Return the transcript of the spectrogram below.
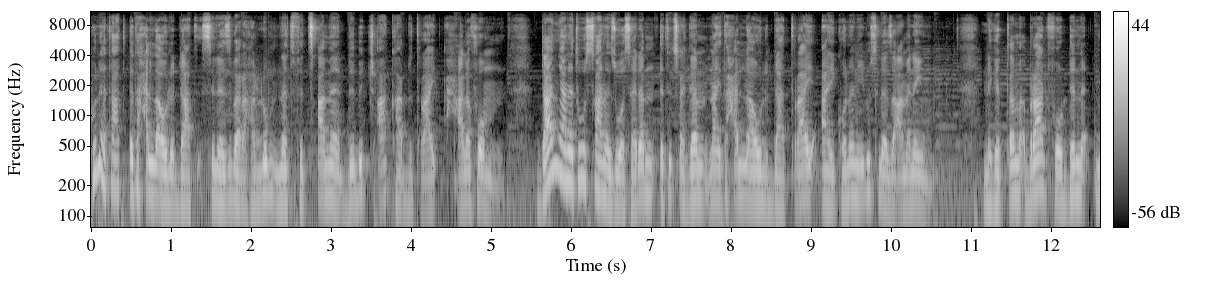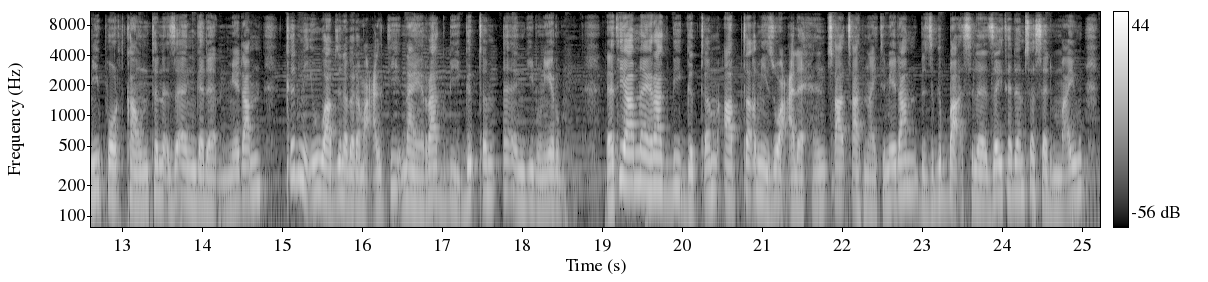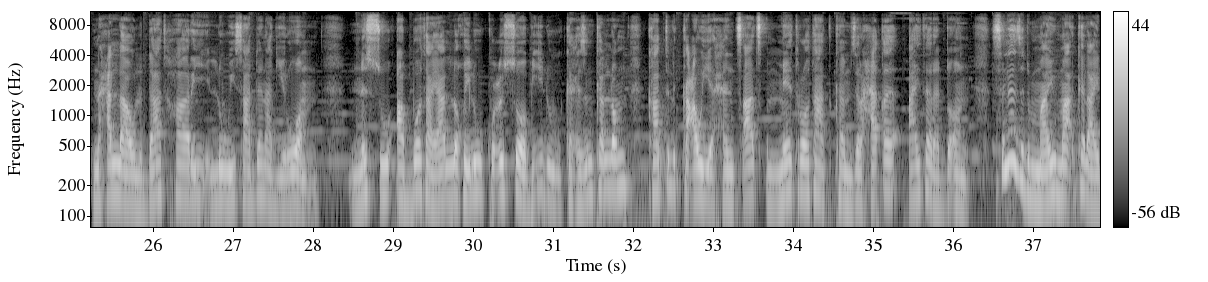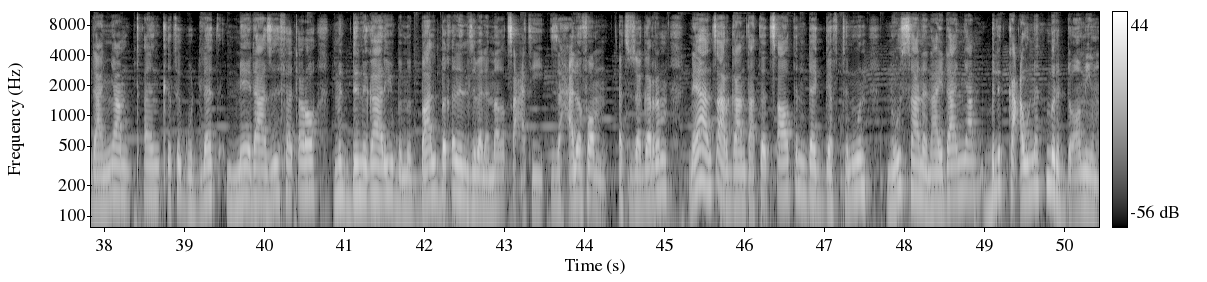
ኩነታት እቲ ሓላዊ ልዳት ስለ ዝበረሃሉ ነቲ ፍጻመ ብብጫ ካርድ ጥራይ ሓለፎም ዳኛ ነቲ ውሳነ ዝወሰደ እቲ ጸገም ናይ ተሓላዊ ልዳት ጥራይ ኣይኮነን ኢሉ ስለ ዝኣመነ እዩ ንግጥም ብራድፎርድን ኒውፖርት ካውንትን ዘአንገደ ሜዳ ቅድሚኡ ኣብ ዝነበረ መዓልቲ ናይ ራግቢ ግጥም ኣእንጊዱ ነይሩ እቲ ኣብ ናይ ራግቢ ግጥም ኣብ ጠቕሚ ዝወዓለ ህንፃፃት ናይቲ ሜዳ ብዝግባእ ስለ ዘይተደምሰሰ ድማ እዩ ንሓላዊ ልዳት ሃሪ ሉዊስ ኣደናጊርዎም። ንሱ ኣብ ቦታ ያለኹ ኢሉ ኩዕሶ ብኢዱ ክሕዝን ከሎም ካብቲ ልክዓዊ ሕንፃፅ ሜትሮታት ከም ዝረሓቐ ኣይተረድኦን። ስለዚ ድማ እዩ ማእከላይ ዳኛ ጠንቅቲ ጉድለት ሜዳ ዝፈጠሮ ምድንጋር እዩ ብምባል ብቕልል ዝበለ መቕፃዕቲ ዝሓለፎም። እቲ ዘገርም ናይ ኣንጻር ጋንታ ተፃወትን ደገፍትን እውን ንውሳነ ናይ ዳኛ ብልክዓውነት ምርድኦም እዩ።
